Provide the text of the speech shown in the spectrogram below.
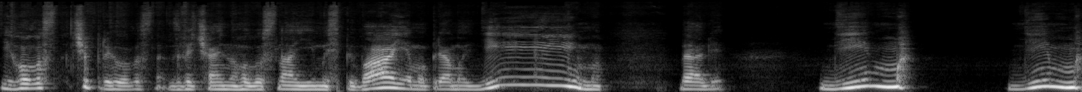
І голосна чи приголосна? Звичайно, голосна, і ми співаємо прямо дім. Далі. Дім, дім.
